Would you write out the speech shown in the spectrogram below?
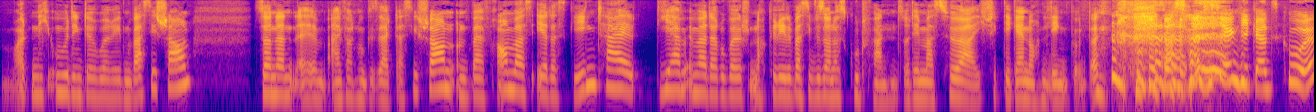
wollten nicht unbedingt darüber reden, was sie schauen, sondern äh, einfach nur gesagt, dass sie schauen. Und bei Frauen war es eher das Gegenteil. Die haben immer darüber noch geredet, was sie besonders gut fanden. So den Masseur, ich schicke dir gerne noch einen Link. Und dann, das fand ich irgendwie ganz cool.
